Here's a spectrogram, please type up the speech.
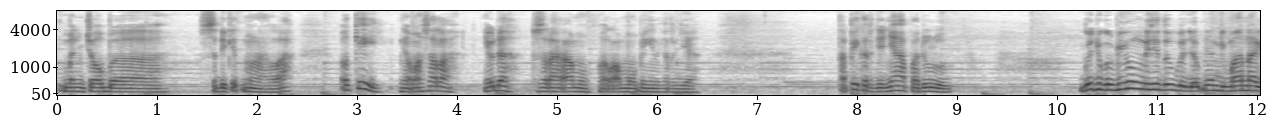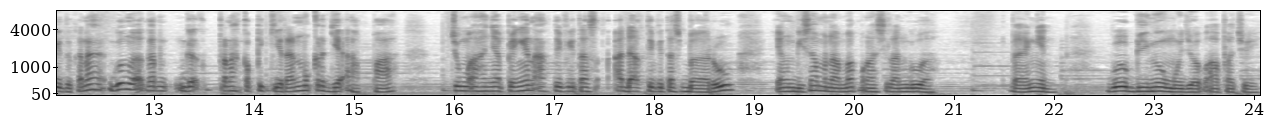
mencoba sedikit mengalah oke okay, nggak masalah. Ya udah terserah kamu kalau mau pengen kerja. Tapi kerjanya apa dulu? Gue juga bingung di situ gue jawabnya gimana gitu. Karena gue nggak akan nggak pernah kepikiran mau kerja apa. Cuma hanya pengen aktivitas ada aktivitas baru yang bisa menambah penghasilan gue bayangin gue bingung mau jawab apa cuy.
